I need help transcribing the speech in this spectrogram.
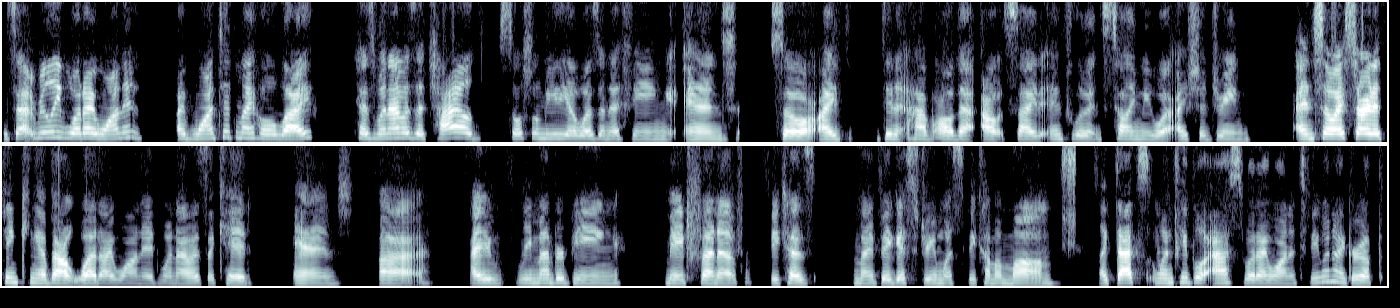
is that really what I wanted? i've wanted my whole life because when I was a child, social media wasn't a thing, and so I didn't have all that outside influence telling me what I should dream. And so I started thinking about what I wanted when I was a kid, and uh, I remember being made fun of because my biggest dream was to become a mom. Like that's when people asked what I wanted to be when I grew up,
